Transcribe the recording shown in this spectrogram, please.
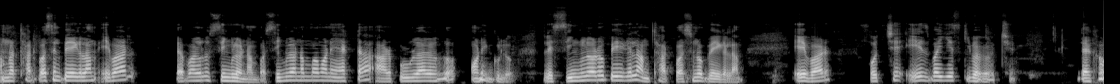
আমরা থার্ড পার্সন পেয়ে গেলাম। এবার ব্যাপার হলো সিঙ্গুলার নাম্বার সিঙ্গুলার নাম্বার মানে একটা আর প্লুরাল হলো অনেকগুলো। তাহলে সিঙ্গুলারও পেয়ে গেলাম থার্ড পার্সনও পেয়ে গেলাম। এবার হচ্ছে এস বাই এস কীভাবে হচ্ছে? দেখো,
